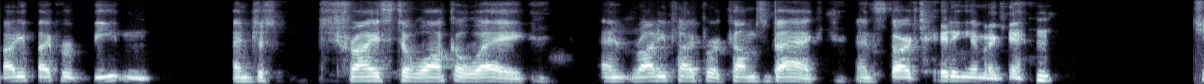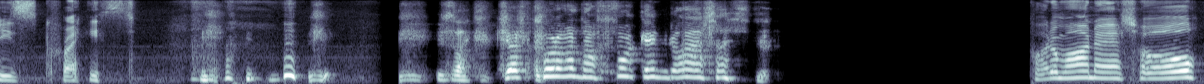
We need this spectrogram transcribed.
Roddy Piper beaten and just tries to walk away. And Roddy Piper comes back and starts hitting him again. Jesus Christ. He's like, just put on the fucking glasses. Put him on, asshole.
